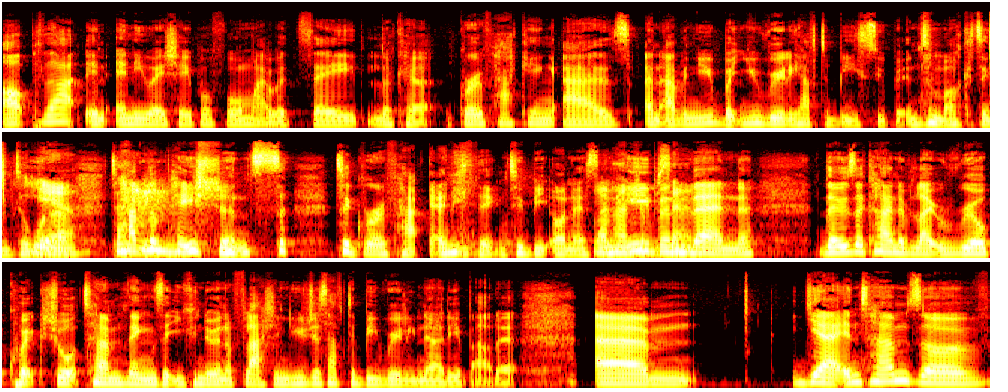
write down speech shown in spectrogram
up that in any way, shape, or form, I would say look at growth hacking as an avenue. But you really have to be super into marketing to want Yeah. to have the patience to growth hack anything. To be honest, and 100%. even then, those are kind of like real quick, short term things that you can do in a flash, and you just have to be really nerdy about it. Um, yeah, in terms of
